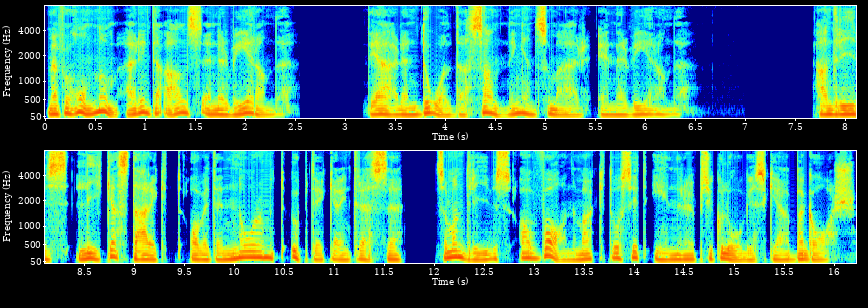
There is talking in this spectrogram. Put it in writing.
Men för honom är det inte alls enerverande. Det är den dolda sanningen som är enerverande. Han drivs lika starkt av ett enormt upptäckarintresse som han drivs av vanmakt och sitt inre psykologiska bagage.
